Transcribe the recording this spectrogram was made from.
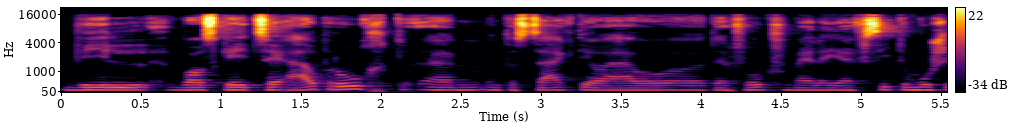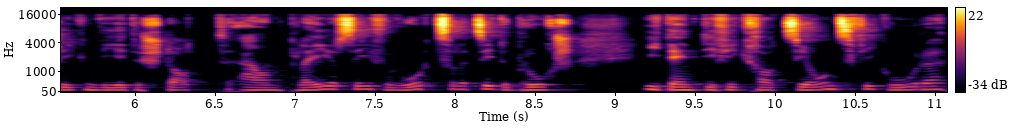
weil was GC auch braucht, ähm, und das zeigt ja auch der Erfolg vom LAFC, du musst irgendwie in der Stadt auch ein Player sein, verwurzelt sein, du brauchst Identifikationsfiguren.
